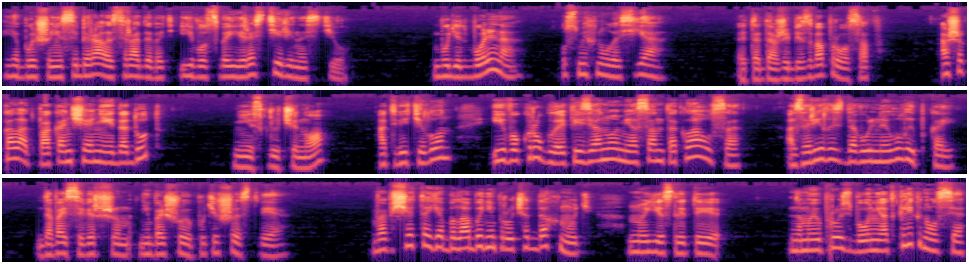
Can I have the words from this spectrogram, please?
Я больше не собиралась радовать его своей растерянностью. «Будет больно?» – усмехнулась я. «Это даже без вопросов». «А шоколад по окончании дадут?» «Не исключено», – ответил он, и его круглая физиономия Санта-Клауса озарилась довольной улыбкой. «Давай совершим небольшое путешествие». «Вообще-то я была бы не прочь отдохнуть, но если ты...» На мою просьбу он не откликнулся,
